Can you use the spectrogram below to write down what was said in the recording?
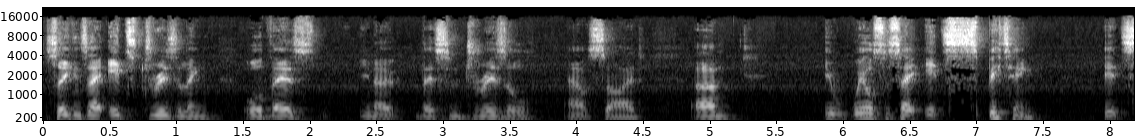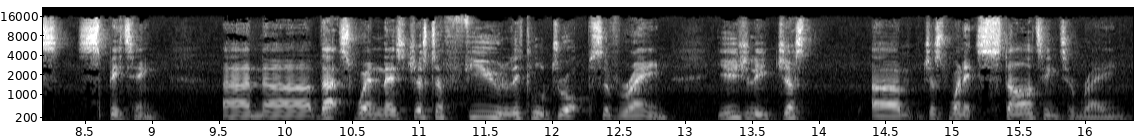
So you can say it's drizzling, or there's you know there's some drizzle outside. Um, we also say it's spitting. It's spitting, and uh, that's when there's just a few little drops of rain. Usually, just um, just when it's starting to rain.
